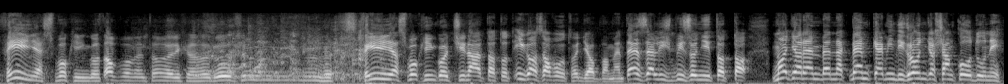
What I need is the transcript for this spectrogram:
Fényes smokingot, abban ment Amerikába. Fényes smokingot csináltatott, igaza volt, hogy abban ment. Ezzel is bizonyította, magyar embernek nem kell mindig rongyosan kódulni.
